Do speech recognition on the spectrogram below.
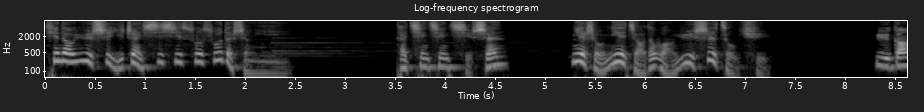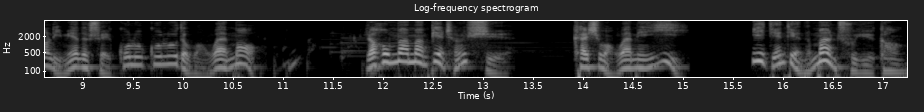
听到浴室一阵悉悉嗦嗦的声音，她轻轻起身，蹑手蹑脚地往浴室走去。浴缸里面的水咕噜咕噜地往外冒。然后慢慢变成雪，开始往外面溢，一点点的漫出浴缸，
